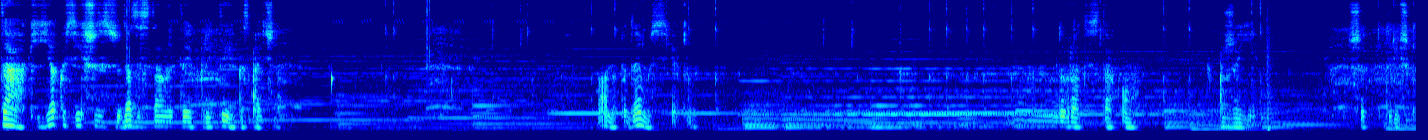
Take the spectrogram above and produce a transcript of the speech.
Так, якось їх ще сюди заставити прийти безпечно. Ладно, подивимось, як їм. Добратись так, о. Вже є. Ще трішки.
